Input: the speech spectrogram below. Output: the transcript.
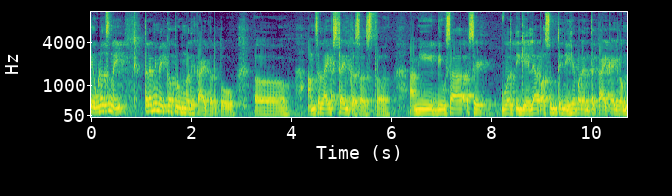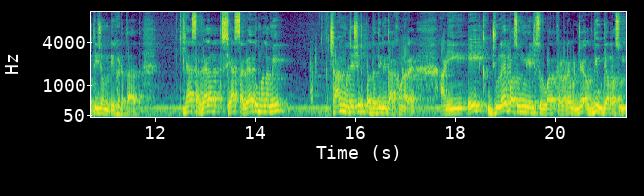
तेवढंच नाही. तर आम्ही मेकअप रूममध्ये काय करतो? आमचं लाईफस्टाईल कसं असतं? आम्ही दिवसा सेटवरती गेल्यापासून ते निघेपर्यंत काय काय गमती जमती घडतात? ह्या सगळ्याला ह्या सगळ्या तुम्हाला मी छान मजेशीर पद्धतीने दाखवणार आहे. आणि एक जुलैपासून मी याची सुरुवात करणार आहे म्हणजे अगदी उद्यापासून.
